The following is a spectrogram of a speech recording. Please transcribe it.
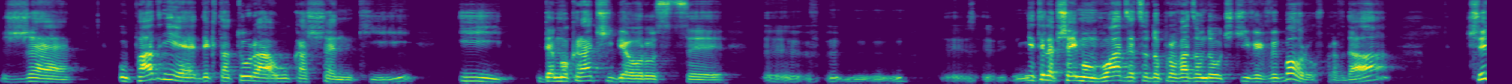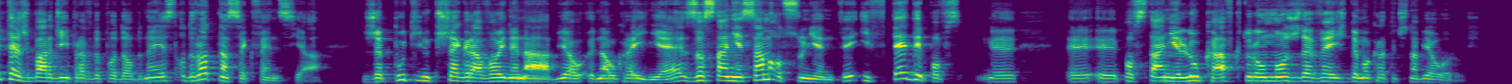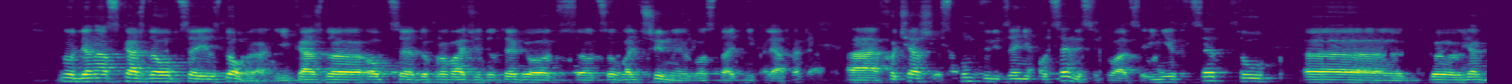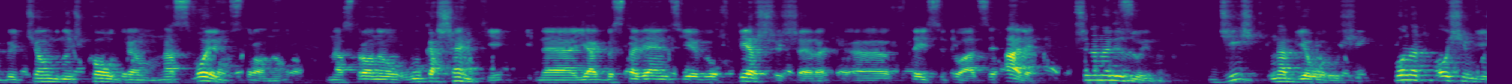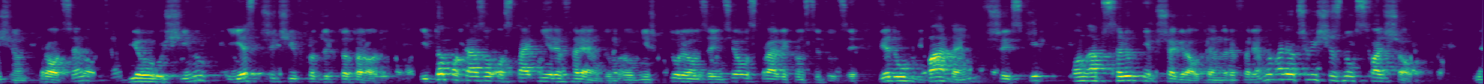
Że upadnie dyktatura Łukaszenki i demokraci białoruscy nie tyle przejmą władzę, co doprowadzą do uczciwych wyborów, prawda? Czy też bardziej prawdopodobne jest odwrotna sekwencja, że Putin przegra wojnę na, na Ukrainie, zostanie sam odsunięty i wtedy pows y, y, y, powstanie luka, w którą może wejść demokratyczna Białoruś? No, dla nas każda opcja jest dobra i każda opcja doprowadzi do tego, co, co walczymy w ostatnich latach. Chociaż z punktu widzenia oceny sytuacji i nie chcę tu e, jakby ciągnąć kołdrę na swoją stronę, na stronę Łukaszenki, e, jakby stawiając jego w pierwszy szereg e, w tej sytuacji, ale przeanalizujmy. Dziś na Białorusi ponad 80% Białorusinów jest przeciwko dyktatorowi. I to pokazał ostatni referendum, również który on zainicjował w sprawie konstytucji. Według badań wszystkich on absolutnie przegrał ten referendum, ale oczywiście znów sfalszował.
